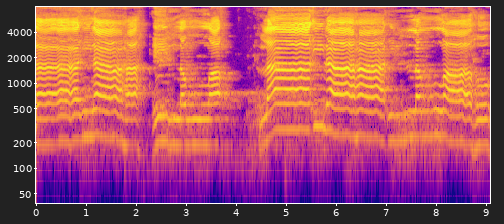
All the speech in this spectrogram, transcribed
লা ইলাহা ইল্লাল্লাহ। লা ইলাহা ইল্লাল্লাহ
